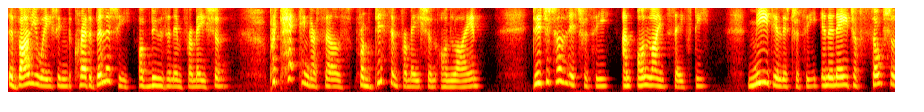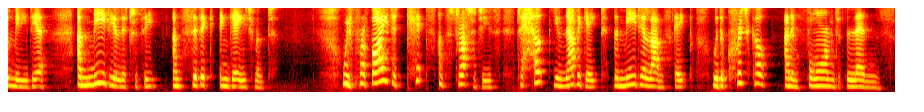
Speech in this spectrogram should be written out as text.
evaluating the credibility of news and information, protecting ourselves from disinformation online, digital literacy and online safety, media literacy in an age of social media, and media literacy and civic engagement. We've provided tips and strategies to help you navigate the media landscape with a critical and informed lens.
